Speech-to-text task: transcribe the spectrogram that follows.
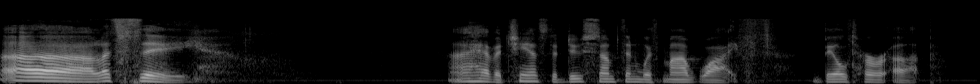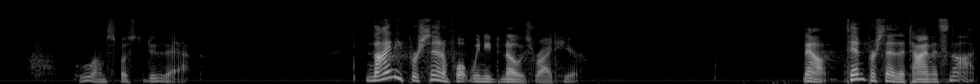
Uh, let's see. I have a chance to do something with my wife, build her up. Ooh, I'm supposed to do that. 90% of what we need to know is right here. Now, 10% of the time it's not.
